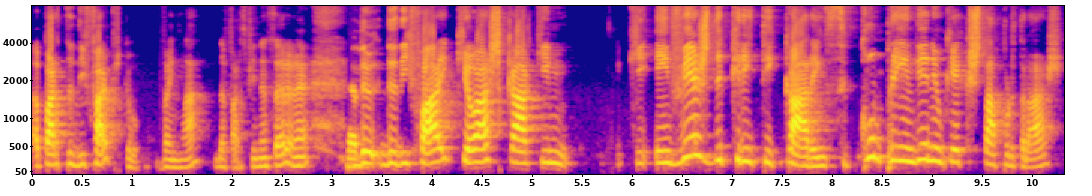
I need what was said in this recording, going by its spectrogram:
a parte de DeFi, porque eu venho lá, da parte financeira, né? É. De, de DeFi, que eu acho que há aqui, que em vez de criticarem, se compreenderem o que é que está por trás,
